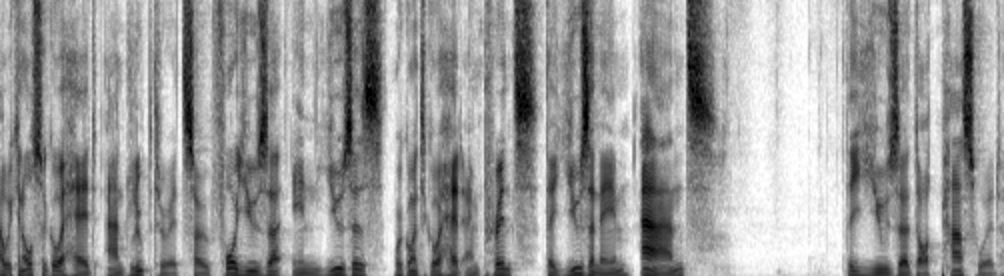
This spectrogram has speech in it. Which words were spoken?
Now we can also go ahead and loop through it. So for user in users, we're going to go ahead and print the username and the user.password.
